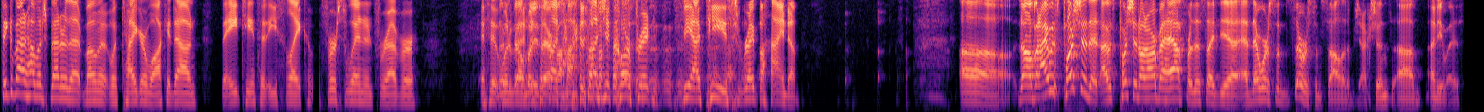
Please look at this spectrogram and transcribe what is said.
think about how much better that moment with Tiger walking down the 18th at East Lake, first win in forever. If it would have been just a bunch, bunch of corporate VIPs right behind him. Uh, no, but I was pushing it. I was pushing on our behalf for this idea, and there were some there were some solid objections. Um, anyways,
